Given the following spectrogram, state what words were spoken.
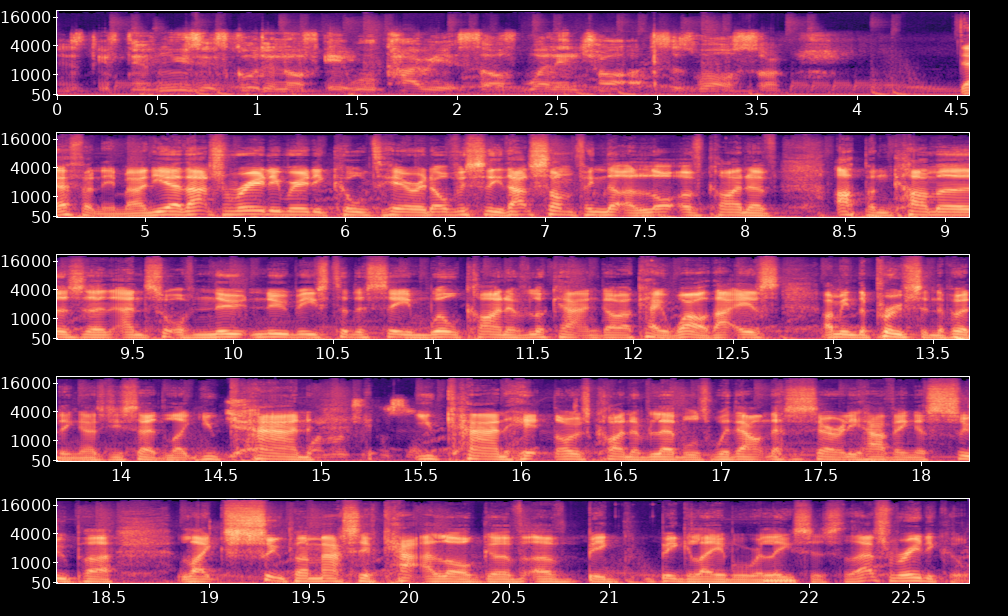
If the music's good enough, it will carry itself well in charts as well. So Definitely, man. Yeah, that's really, really cool to hear. And obviously, that's something that a lot of kind of up and comers and, and sort of new, newbies to the scene will kind of look at and go, okay, wow, that is. I mean, the proof's in the pudding, as you said. Like you yeah, can, 100%. you can hit those kind of levels without necessarily having a super, like super massive catalog of, of big, big label releases. So that's really cool.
